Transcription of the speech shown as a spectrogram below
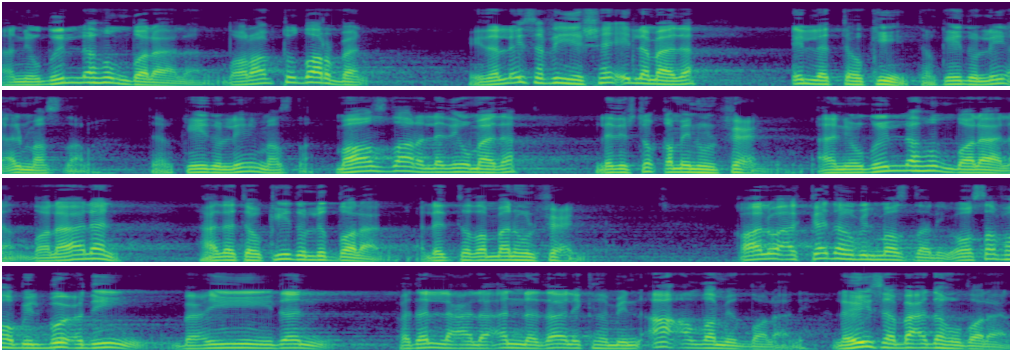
أن يضلهم ضلالا. ضربت ضربا. إذا ليس فيه شيء إلا ماذا؟ إلا التوكيد. توكيد للمصدر. توكيد للمصدر. مصدر الذي هو ماذا؟ الذي اشتق منه الفعل. أن يضلهم ضلالا. ضلالا. هذا توكيد للضلال. الذي تضمنه الفعل. قال وأكده بالمصدر. ووصفه بالبعد بعيدا. فدل على أن ذلك من أعظم الضلال. ليس بعده ضلال.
